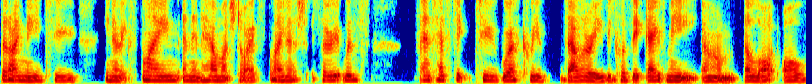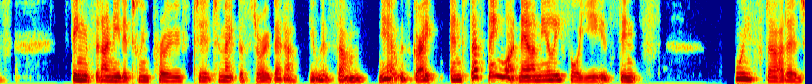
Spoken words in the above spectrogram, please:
that I need to, you know, explain and then how much do I explain it. So it was fantastic to work with Valerie because it gave me um, a lot of things that I needed to improve to to make the story better. It was um yeah, it was great. And that's been what now nearly 4 years since we started.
